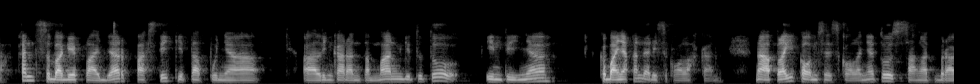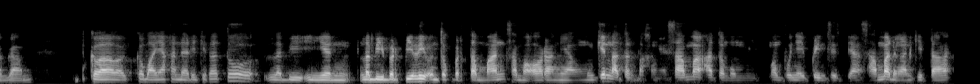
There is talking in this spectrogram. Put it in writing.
ya, kan sebagai pelajar pasti kita punya uh, lingkaran teman gitu tuh intinya kebanyakan dari sekolah kan. Nah, apalagi kalau misalnya sekolahnya tuh sangat beragam ke kebanyakan dari kita tuh lebih ingin lebih berpilih untuk berteman sama orang yang mungkin latar belakangnya sama atau mempunyai prinsip yang sama dengan kita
